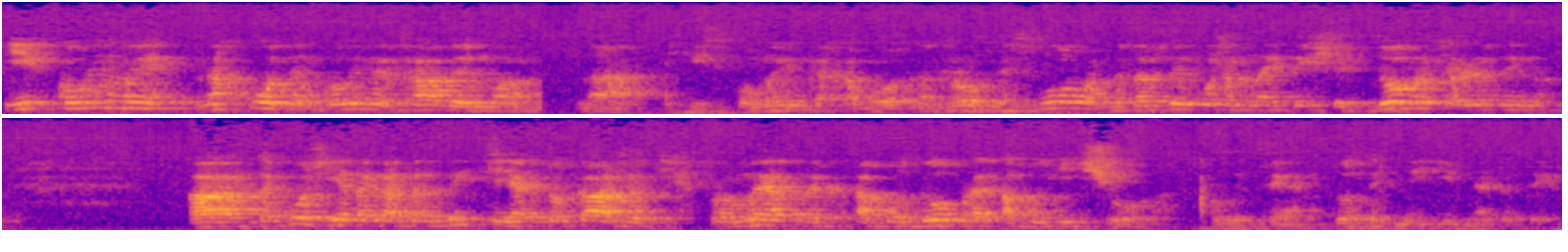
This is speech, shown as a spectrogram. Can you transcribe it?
І коли ми знаходимо, коли ми згадуємо на якихось поминках або надгробне слово, ми завжди можемо знайти щось добре про людину. А також є така традиція, як то кажуть, про мертвих або добре, або нічого, коли це досить негідна людина.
